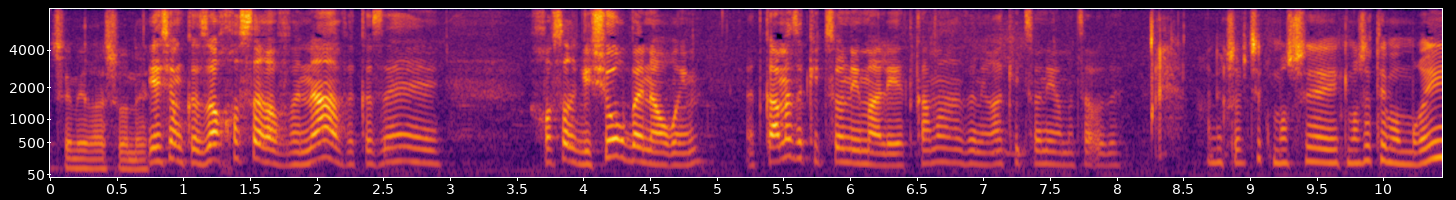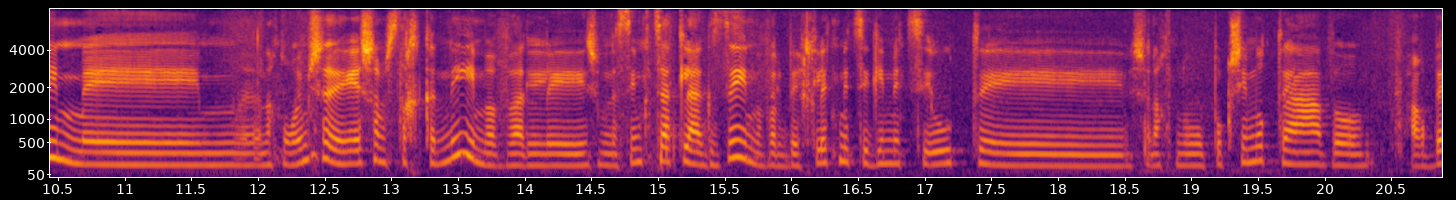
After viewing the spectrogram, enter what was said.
שנראה שונה. יש שם כזו חוסר הבנה וכזה חוסר גישור בין ההורים. עד כמה זה קיצוני, מלי? עד כמה זה נראה קיצוני המצב הזה? אני חושבת שכמו ש, כמו שאתם אומרים, אה, אנחנו רואים שיש שם שחקנים, אבל אה, שמנסים קצת להגזים, אבל בהחלט מציגים מציאות אה, שאנחנו פוגשים אותה, והרבה,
